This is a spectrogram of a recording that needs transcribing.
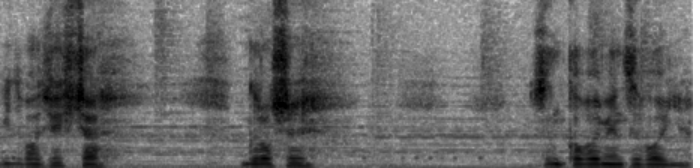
I 20 groszy cynkowe międzywojnie.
